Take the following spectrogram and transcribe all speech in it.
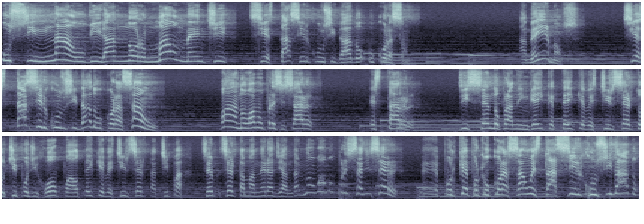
O sinal virá normalmente se está circuncidado o coração. Amém, irmãos? Se está circuncidado o coração, ah, não vamos precisar estar dizendo para ninguém que tem que vestir certo tipo de roupa ou tem que vestir certa, tipo, certa maneira de andar. Não vamos precisar dizer. É, por quê? Porque o coração está circuncidado.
